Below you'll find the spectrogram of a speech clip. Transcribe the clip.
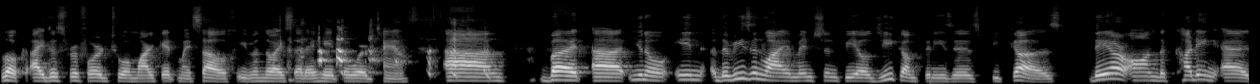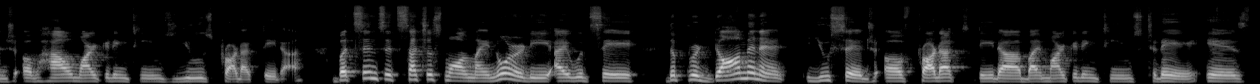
Look, I just referred to a market myself, even though I said I hate the word TAM. Um, but, uh, you know, in the reason why I mentioned PLG companies is because they are on the cutting edge of how marketing teams use product data. But since it's such a small minority, I would say the predominant usage of product data by marketing teams today is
